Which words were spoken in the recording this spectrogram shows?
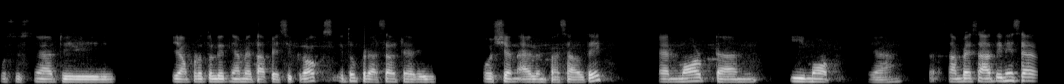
khususnya di yang protolitnya metabasic rocks, itu berasal dari Ocean Island Basaltic, N-morph, dan E-morph. Ya. Sampai saat ini saya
